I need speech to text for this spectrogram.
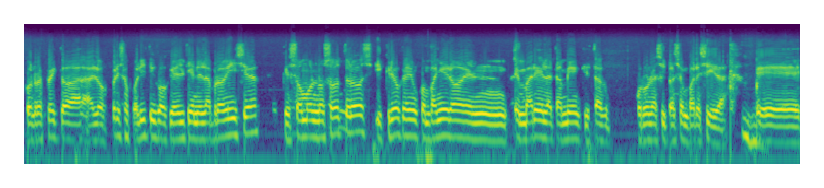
con respecto a, a los presos políticos que él tiene en la provincia, que somos nosotros, y creo que hay un compañero en, en Varela también que está por una situación parecida. Eh,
